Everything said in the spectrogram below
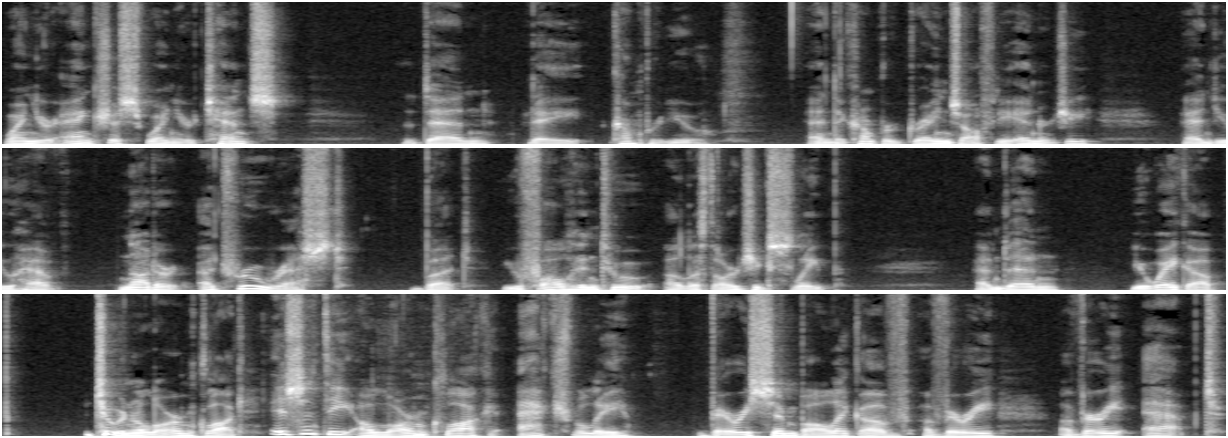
when you're anxious, when you're tense, then they comfort you. And the comfort drains off the energy, and you have not a, a true rest, but you fall into a lethargic sleep. And then you wake up to an alarm clock. Isn't the alarm clock actually very symbolic of a very a very apt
